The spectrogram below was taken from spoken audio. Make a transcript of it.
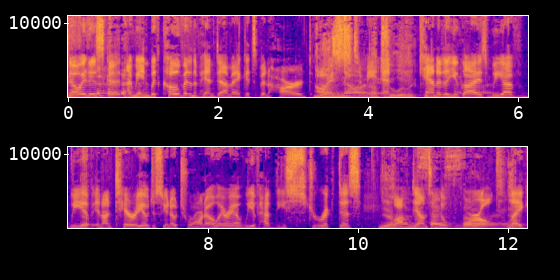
No, it is good. I mean, with COVID and the pandemic, it's been hard Yes, honest I to me. know. absolutely. And Canada, you guys, we have we have in Ontario, just so you know, Toronto area, we have had the strictest Yeah. lockdowns I'm in so the world. sorry. Like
